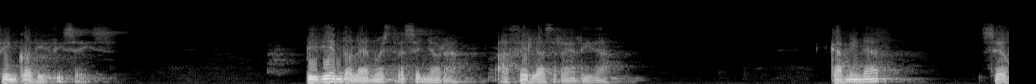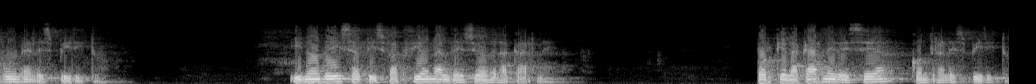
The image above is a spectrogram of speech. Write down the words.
5.16, pidiéndole a Nuestra Señora hacerlas realidad. Caminad según el Espíritu. Y no deis satisfacción al deseo de la carne, porque la carne desea contra el Espíritu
